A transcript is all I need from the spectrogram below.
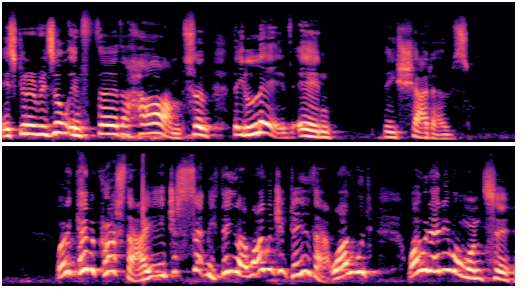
it's going to result in further harm. So they live in these shadows. When I came across that, it just set me thinking, like, why would you do that? Why would, why would anyone want to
